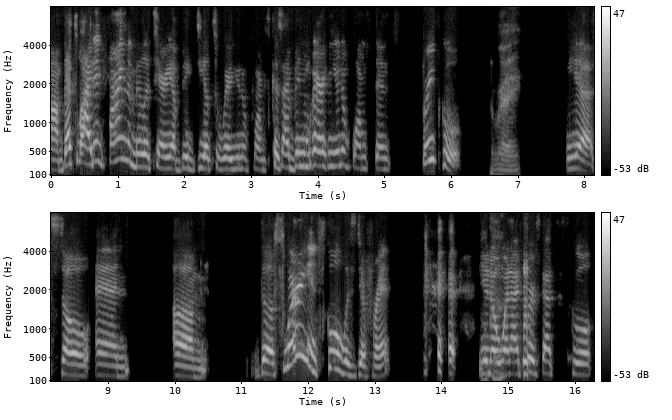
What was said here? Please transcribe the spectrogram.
um, that's why I didn't find the military a big deal to wear uniforms because I've been wearing uniforms since preschool. Right. Yeah. So, and um, the swearing in school was different. you know, when I first got to school,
